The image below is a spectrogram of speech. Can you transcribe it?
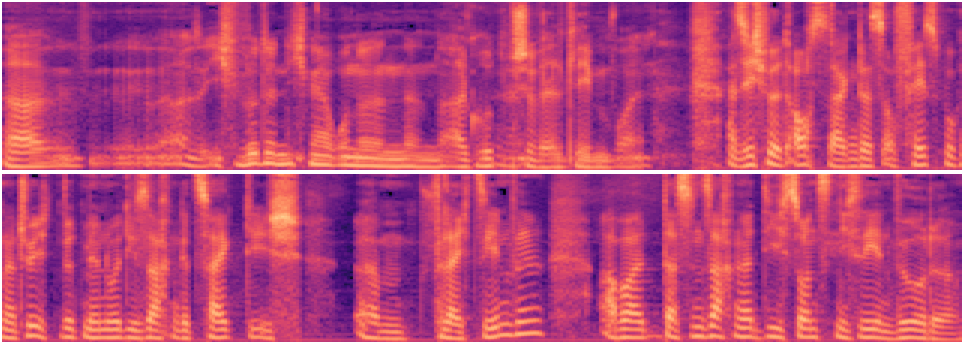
Äh, also ich würde nicht mehr ohne eine algorithmische Welt leben wollen. Also ich würde auch sagen, dass auf Facebook natürlich wird mir nur die Sachen gezeigt, die ich ähm, vielleicht sehen will, aber das sind Sachen, die ich sonst nicht sehen würde.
